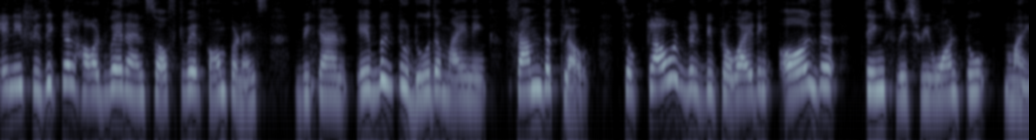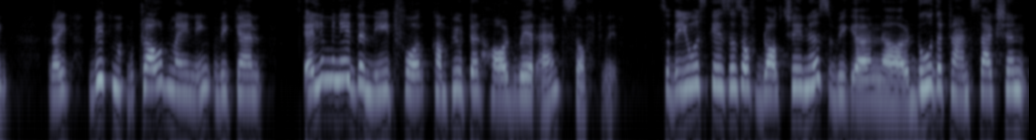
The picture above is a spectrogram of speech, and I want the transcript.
any physical hardware and software components, we can able to do the mining from the cloud. So, cloud will be providing all the things which we want to mine, right. With cloud mining, we can eliminate the need for computer hardware and software. So, the use cases of blockchain is we can uh, do the transaction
